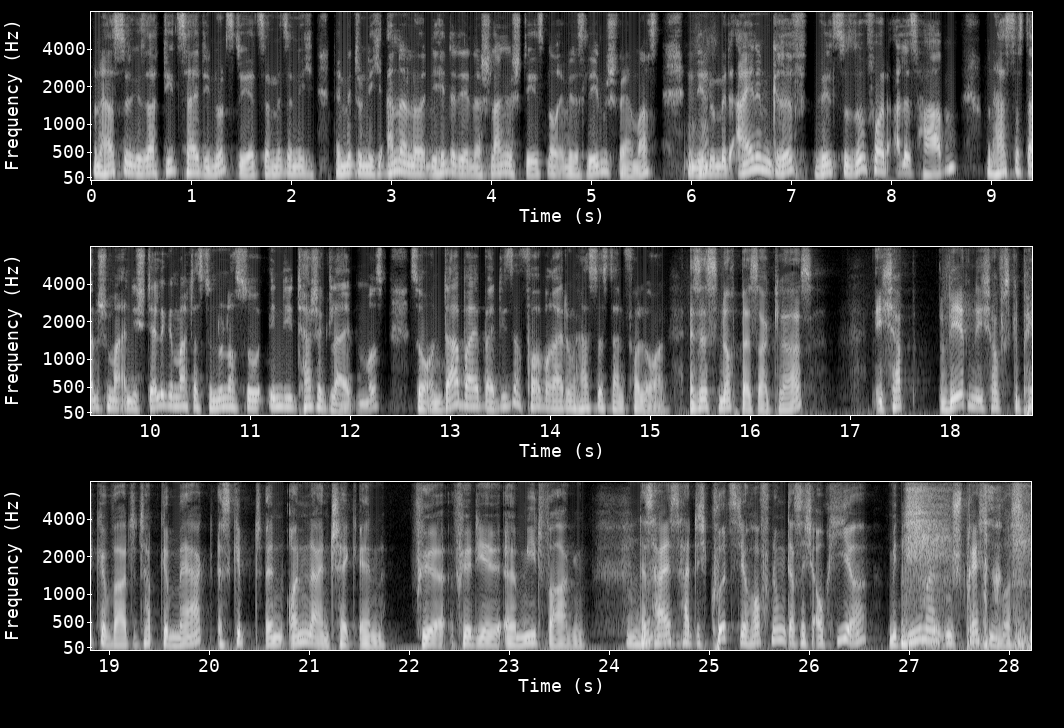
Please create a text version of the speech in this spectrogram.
Und dann hast du gesagt, die Zeit, die nutzt du jetzt, damit du nicht, damit du nicht anderen Leuten, die hinter dir in der Schlange stehst, noch irgendwie das Leben schwer machst. Indem Mhm. du mit einem Griff willst du sofort alles haben und hast das dann schon mal an die Stelle gemacht, dass du nur noch so in die Tasche gleiten musst. So, und dabei, bei dieser Vorbereitung hast du es dann verloren. Es ist noch besser, Klaas. Ich habe, während ich aufs Gepäck gewartet habe, gemerkt, es gibt ein Online-Check-in für, für die äh, Mietwagen. Das heißt, hatte ich kurz die Hoffnung, dass ich auch hier mit niemandem sprechen muss.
